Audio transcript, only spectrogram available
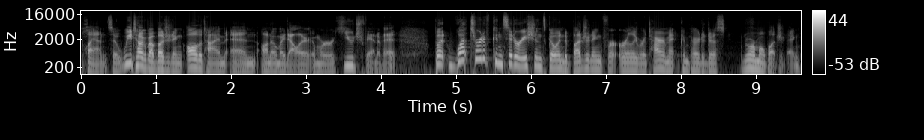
plan. So we talk about budgeting all the time and on Oh My Dollar, and we're a huge fan of it. But what sort of considerations go into budgeting for early retirement compared to just normal budgeting?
